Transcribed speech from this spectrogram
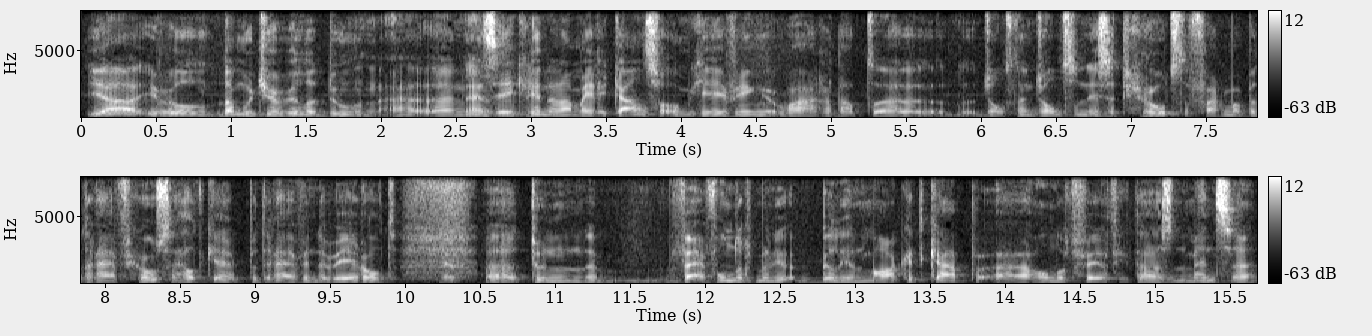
Ja, je wil, dat moet je willen doen. Hè. En, en, zeker in een Amerikaanse omgeving, waar dat uh, Johnson Johnson is het grootste farmabedrijf, het grootste healthcarebedrijf in de wereld. Ja. Uh, toen 500 biljoen market cap, uh, 140.000 mensen,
